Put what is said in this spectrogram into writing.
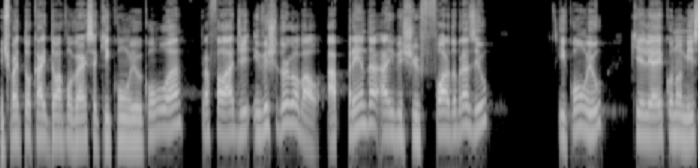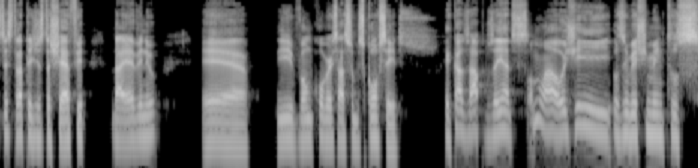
A gente vai tocar então a conversa aqui com o Will e com o Juan para falar de investidor global. Aprenda a investir fora do Brasil. E com o Will, que ele é economista, estrategista-chefe da Avenue. É... E vamos conversar sobre os conceitos. Recados rápidos aí antes? Vamos lá. Hoje, os investimentos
